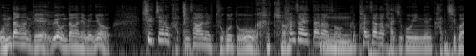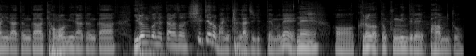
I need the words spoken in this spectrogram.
온당한 게 왜 온당하냐면요. 실제로 같은 사안을 두고도 그렇죠. 판사에 따라서 음. 그 판사가 가지고 있는 가치관이라든가 경험이라든가 이런 것에 따라서 실제로 많이 달라지기 때문에 네. 어, 그런 어떤 국민들의 마음도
